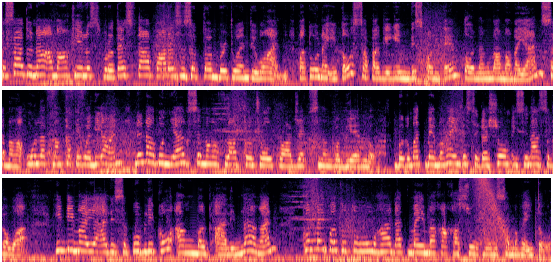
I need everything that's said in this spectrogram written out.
Kasado na ang mga kilos protesta para sa September 21. Patunay ito sa pagiging diskontento ng mamamayan sa mga ulat ng katiwalian na nabunyag sa mga flood control projects ng gobyerno. Bagamat may mga investigasyong isinasagawa, hindi mayaalis sa publiko ang mag-alinlangan kung may patutunguhan at may makakasuhan sa mga ito.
